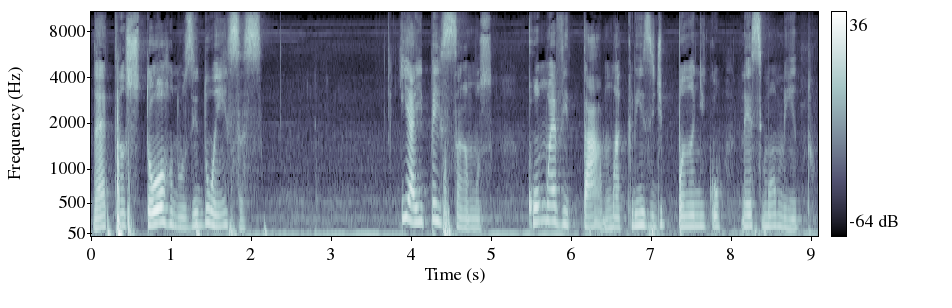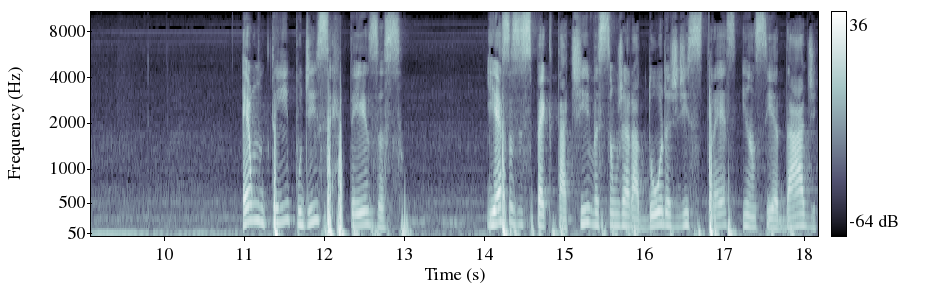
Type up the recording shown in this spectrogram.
né, transtornos e doenças. E aí pensamos como evitar uma crise de pânico nesse momento. é um tempo de incertezas. E essas expectativas são geradoras de estresse e ansiedade,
